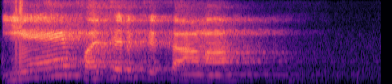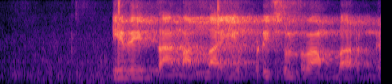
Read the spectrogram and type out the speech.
ஏன் பஜருக்கு காணாம்? இதைத்தான் அல்லாஹ் எப்படி சொல்றான் பாருங்க.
